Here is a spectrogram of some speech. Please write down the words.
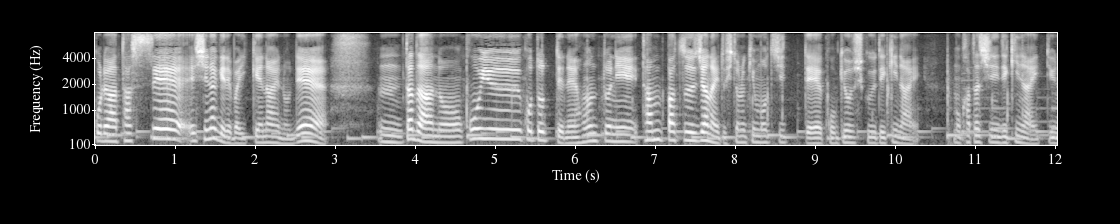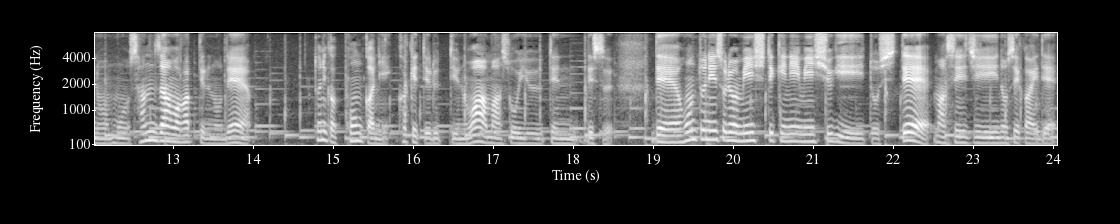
これは達成しなければいけないのでうん、ただあのこういうことってね本当に単発じゃないと人の気持ちってこう凝縮できないもう形にできないっていうのはもう散々分かってるのでとにかく根幹にかけてるっていうのはまあそういう点です。で本当にそれを民主的に民主主義として、まあ、政治の世界で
